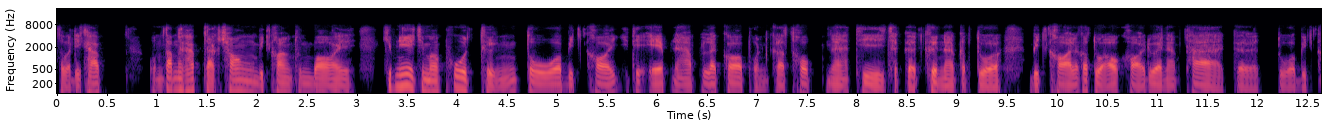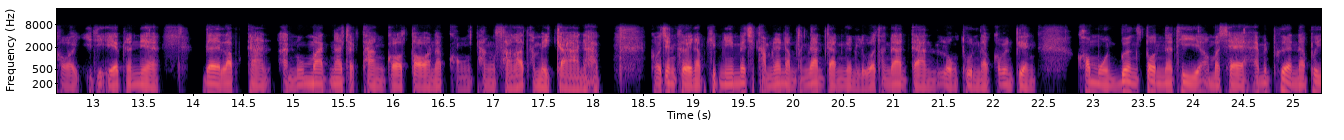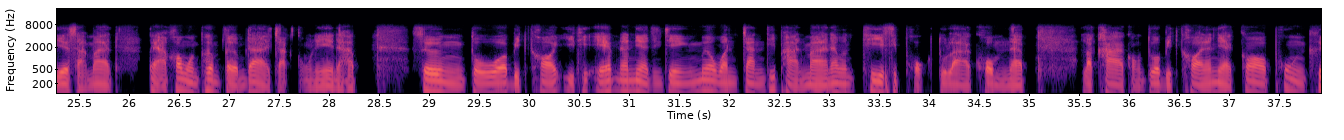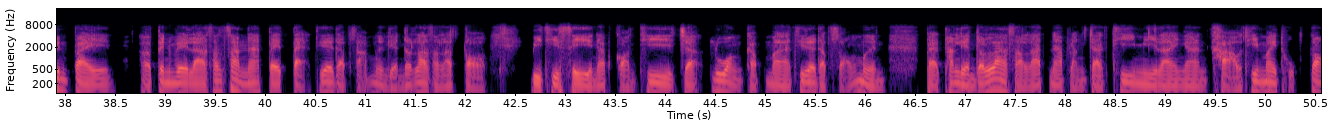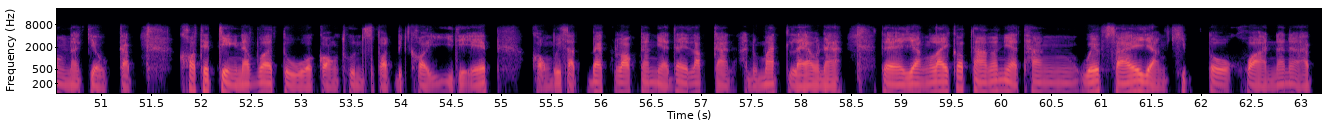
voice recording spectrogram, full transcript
สวัสดีครับ ผมตั้มนะครับจากช่อง Bitcoin ทุนบอย คลิปนี้จะมาพูดถึงตัว Bitcoin ETF นะครับ แล้วก็ผลกระทบนะที่จะเกิดขึ้นนะกับตัว Bitcoin แล้วก็ตัว Altcoin ด้วยนะครับ ถ้าเกิด ตัว Bitcoin ETF นั้นเนี่ยได้รับการอนุมัตินะจากทางกรตนะครับของทางสหรัฐอเมริกานะครับ ก็เช่นเคยนะครับคลิปนี้ไม่ใช่คำแนะนำทางด้านการเงิน หรือว่าทางด้านการลงทุนนะครับก็เป็นเพียงข้อมูลเบื้องต้นนะที่เอามาแชร์ให้เพื่อนๆนะเพื่อจะสามารถไปหาข้อมูลเพิ่มเติมได้จากตรงนี้นะครับ ซึ่งตัว Bitcoin ETF นั้นเนี่ยจริงๆ เมื่อวันจันทร์ที่ผ่านมานะวันที่ 16 ตุลาคมนะครับราคาของตัว Bitcoin นั้นเนี่ยก็พุ่งขึ้นไป เป็นเวลาสั้นๆนะไปแตะที่ระดับ 30,000 เหรียญดอลลาร์สหรัฐต่อ BTC นะครับก่อนที่จะล่วงกลับมาที่ระดับ 28,000 เหรียญดอลลาร์สหรัฐนะครับหลังจากที่มีรายงานข่าวที่ไม่ถูกต้องนะเกี่ยวกับข้อเท็จจริงนะว่าตัวกองทุน Spot Bitcoin ETF ของบริษัท Backlog นั้นเนี่ยได้รับการอนุมัติแล้วนะ แต่อย่างไรก็ตามนั้นเนี่ยทางเว็บไซต์อย่างคริปโตควานนั้นนะครับ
